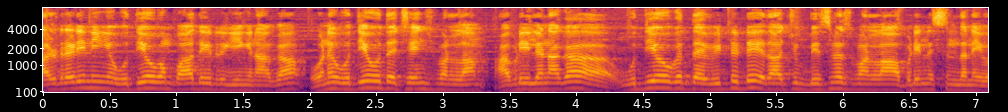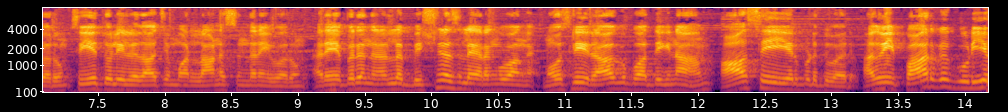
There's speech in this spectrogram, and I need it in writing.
ஆல்ரெடி நீங்க உத்தியோகம் பார்த்துட்டு இருக்கீங்கனாக்கா உடனே உத்தியோகத்தை சேஞ்ச் பண்ணலாம். அப்படி இல்லைனாக்கா உத்தியோகத்தை விட்டுட்டு ஏதாச்சும் பிசினஸ் பண்ணலாம் அப்படின்னு சிந்தனை வரும். சுய தொழில் ஏதாச்சும் பண்ணலாம்னு சிந்தனை வரும். நிறைய பேர் இந்த நல்ல பிசினஸ்ல இறங்குவாங்க. மோஸ்ட்லி ராகு பாத்தீங்கன்னா ஆசையை ஏற்படுத்துவார். அதை பார்க்கக்கூடிய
